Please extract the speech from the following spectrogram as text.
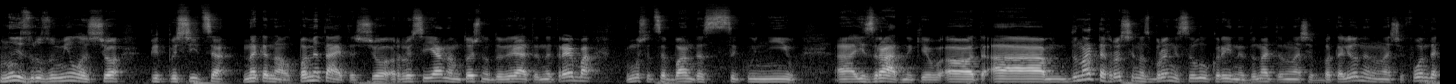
Ну і зрозуміло, що підпишіться на канал. Пам'ятайте, що росіянам точно довіряти не треба, тому що це банда сикунів а, і зрадників. От, а донатьте гроші на Збройні Сили України, донатьте на наші батальйони, на наші фонди.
